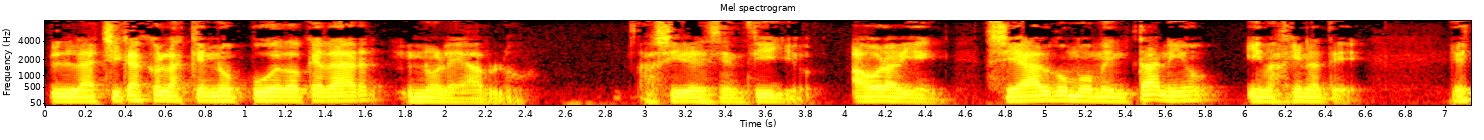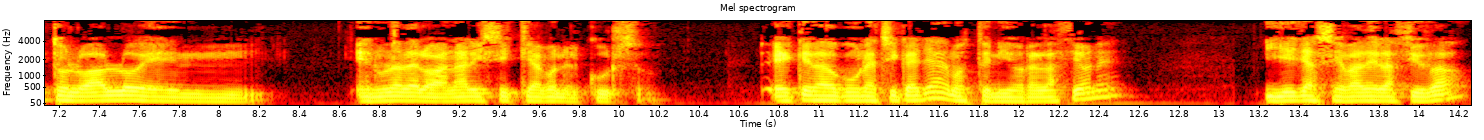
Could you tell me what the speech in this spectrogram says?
las chicas con las que no puedo quedar, no le hablo. Así de sencillo. Ahora bien, si es algo momentáneo, imagínate, esto lo hablo en, en uno de los análisis que hago en el curso. He quedado con una chica ya, hemos tenido relaciones, y ella se va de la ciudad,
